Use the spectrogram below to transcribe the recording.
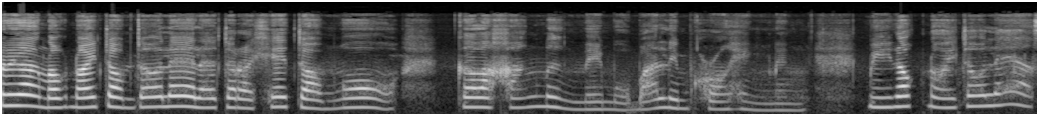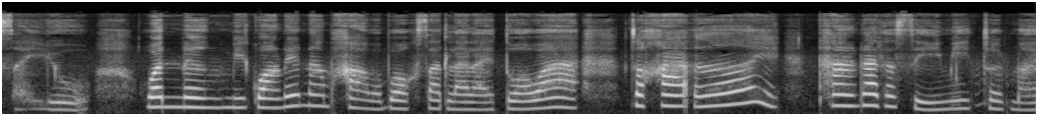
เรื่องนกน้อยจอมเจ้าเล่ห์และจระเข้จอมโง่กาละครั้งหนึ่งในหมู่บ้านริมคลองแห่งหนึ่ง มีนกน้อยเจ้าเล่ห์อาศัยอยู่ วันหนึ่งมีกวางได้นำข่าวมาบอกสัตว์หลาย ๆ ตัวว่า เจ้าค่ะเอ้ย ท่านราชสีมีจดหมาย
